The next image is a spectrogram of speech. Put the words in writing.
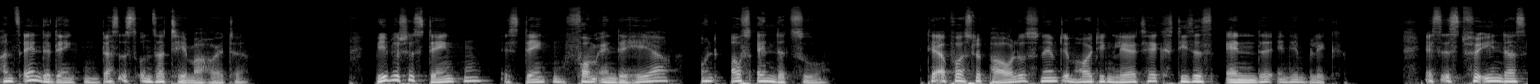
Ans Ende denken, das ist unser Thema heute. Biblisches Denken ist Denken vom Ende her und aufs Ende zu. Der Apostel Paulus nimmt im heutigen Lehrtext dieses Ende in den Blick. Es ist für ihn das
